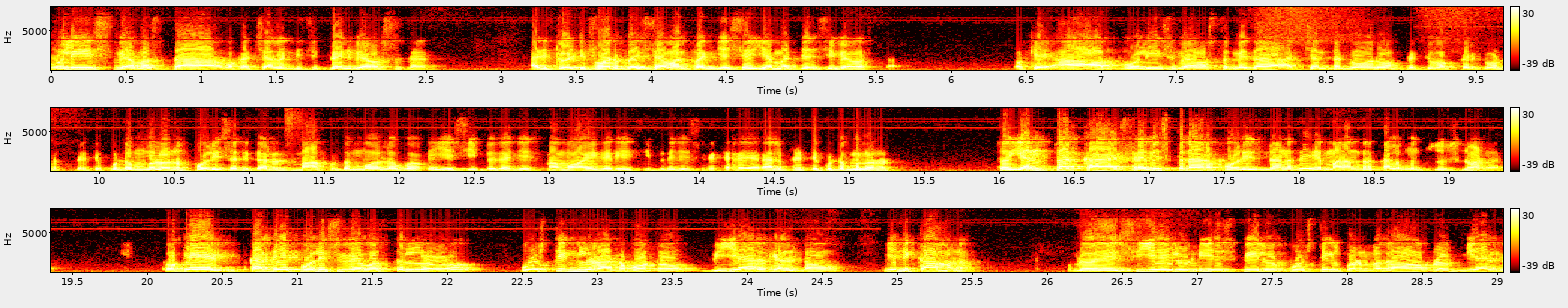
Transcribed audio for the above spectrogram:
పోలీస్ వ్యవస్థ ఒక చాలా డిసిప్లిన్ వ్యవస్థ సార్. అది ట్వంటీ ఫోర్ బై సెవెన్ పనిచేసే ఎమర్జెన్సీ వ్యవస్థ. ఓకే ఆ పోలీసు వ్యవస్థ మీద అత్యంత గౌరవం ప్రతి ఒక్కరికి ఉంటుంది. ప్రతి కుటుంబంలోనూ పోలీస్ అధికారులు ఉంటారు. మా కుటుంబంలో కూడా ఏసీపీగా చేసి మా మావయ్య గారు ఏసీపీగా చేసి రిటైర్ అయ్యారు. అలా ప్రతి కుటుంబంలోనూ ఉంటుంది. సో ఎంత శ్రమిస్తున్నారో పోలీసులు అన్నది మనందరం కళ్ళ ముందు చూసిన వాళ్ళు. ఓకే కానీ పోలీసు వ్యవస్థల్లో పోస్టింగ్లు రాకపోవటం బీఆర్కి వెళ్ళటం ఇవన్నీ కామన్. ఇప్పుడు సిఐలు డిఎస్పీలు పోస్టింగ్లు కొంతమంది రావు అప్పుడు బీఆర్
